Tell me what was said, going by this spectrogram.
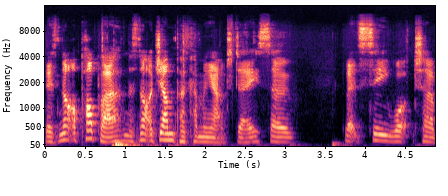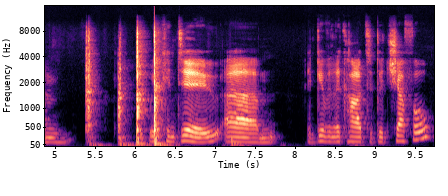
there's not a popper and there's not a jumper coming out today, so let's see what um, we can do. Um, given the cards a good shuffle.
